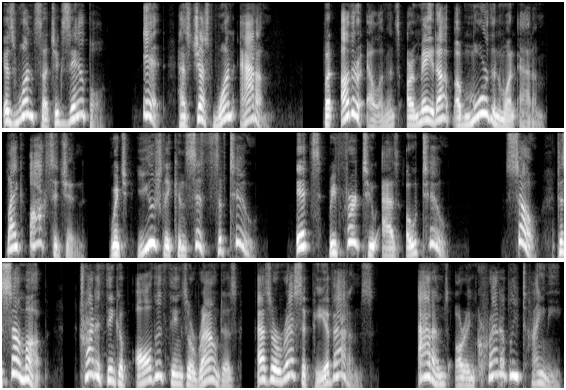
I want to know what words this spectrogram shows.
is one such example. It has just one atom. But other elements are made up of more than one atom, like oxygen, which usually consists of two. It's referred to as O2. So, to sum up, try to think of all the things around us as a recipe of atoms. Atoms are incredibly tiny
